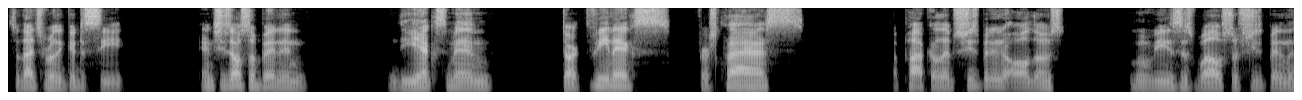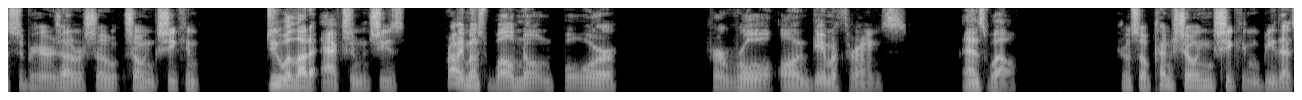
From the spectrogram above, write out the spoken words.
So that's really good to see. And she's also been in the X Men, Dark Phoenix, First Class, Apocalypse. She's been in all those movies as well. So she's been in the superhero genre, show, showing she can do a lot of action. She's probably most well known for her role on Game of Thrones as well. So kind of showing she can be that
